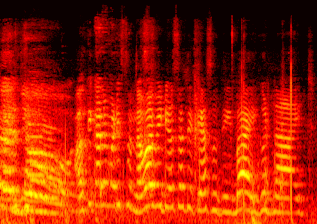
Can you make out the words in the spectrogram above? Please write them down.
કરજો. આવતીકાલે મળીશું નવા વીડિયો સાથે. ત્યાં સુધી બાય ગુડ નાઇટ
